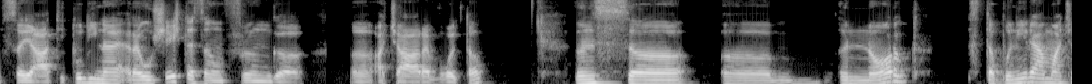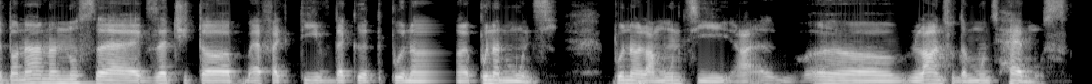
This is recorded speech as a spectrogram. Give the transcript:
să ia atitudine, reușește să înfrângă acea revoltă, însă în nord stăpânirea macedoneană nu se exercită efectiv decât până, până în munți, până la munții, lanțul de munți Hemus.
